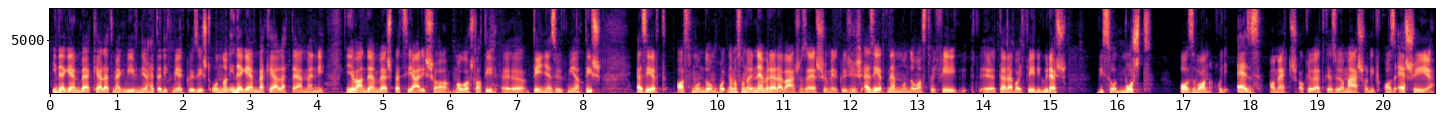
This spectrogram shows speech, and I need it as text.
idegenbe kellett megvívni a hetedik mérkőzést, onnan idegenbe kellett elmenni. Nyilván Denver speciális a magaslati tényezők miatt is, ezért azt mondom, hogy nem azt mondom, hogy nem releváns az első mérkőzés, és ezért nem mondom azt, hogy félig tele vagy félig üres, viszont most az van, hogy ez a meccs, a következő, a második, az esélye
